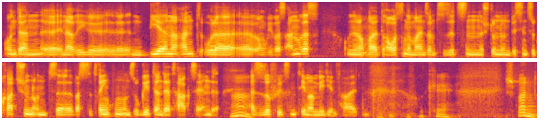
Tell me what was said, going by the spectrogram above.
und dann äh, in der Regel äh, ein Bier in der Hand oder äh, irgendwie was anderes, um dann nochmal draußen gemeinsam zu sitzen, eine Stunde ein bisschen zu quatschen und was zu trinken und so geht dann der Tag zu Ende. Ah. Also so viel zum Thema Medienverhalten. Okay. Spannend.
